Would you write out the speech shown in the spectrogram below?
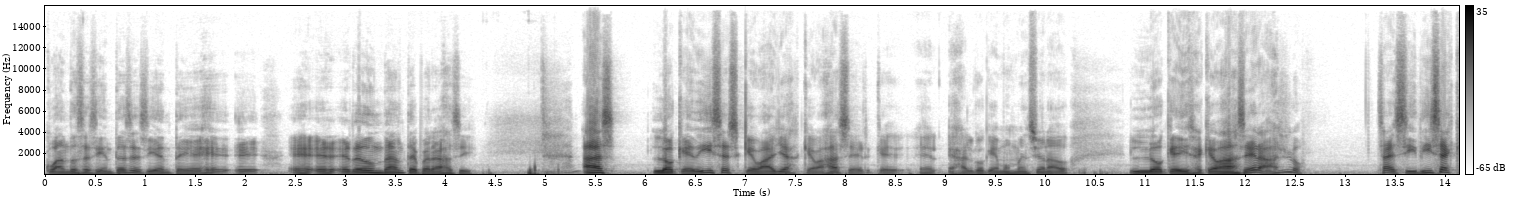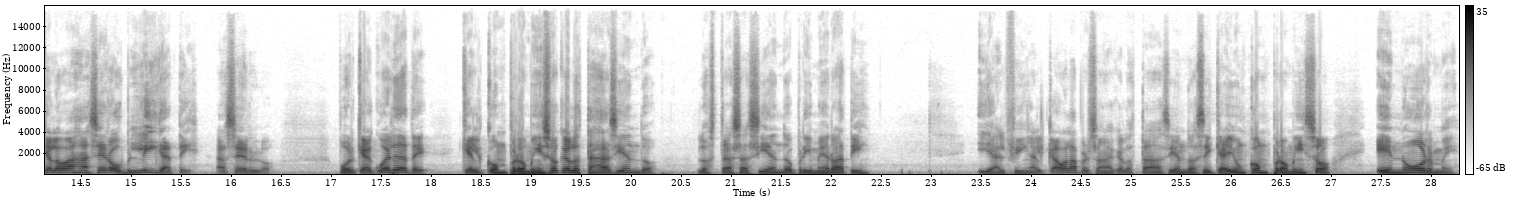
Cuando se siente, se siente. Es, redundante, pero es así. Haz lo que dices que vayas, que vas a hacer, que es algo que hemos mencionado. Lo que dices que vas a hacer, hazlo. Si dices que lo vas a hacer, oblígate a hacerlo. Porque acuérdate que el compromiso que lo estás haciendo, lo estás haciendo primero a ti y al fin y al cabo a la persona que lo está haciendo. Así que hay un compromiso enorme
